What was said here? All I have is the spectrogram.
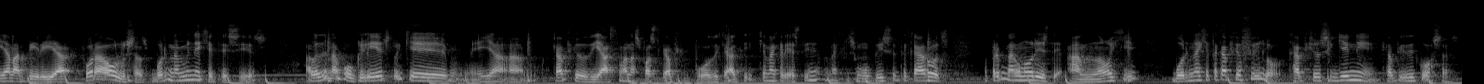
η αναπηρία φορά όλους σας. Μπορεί να μην έχετε εσείς, αλλά δεν αποκλείεστε και για κάποιο διάστημα να σπάσετε κάποιο πόδι, κάτι και να χρειαστεί να χρησιμοποιήσετε καρότσι. Θα πρέπει να γνωρίζετε. Αν όχι, μπορεί να έχετε κάποιο φίλο, κάποιο συγγενή, κάποιο δικό σας.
